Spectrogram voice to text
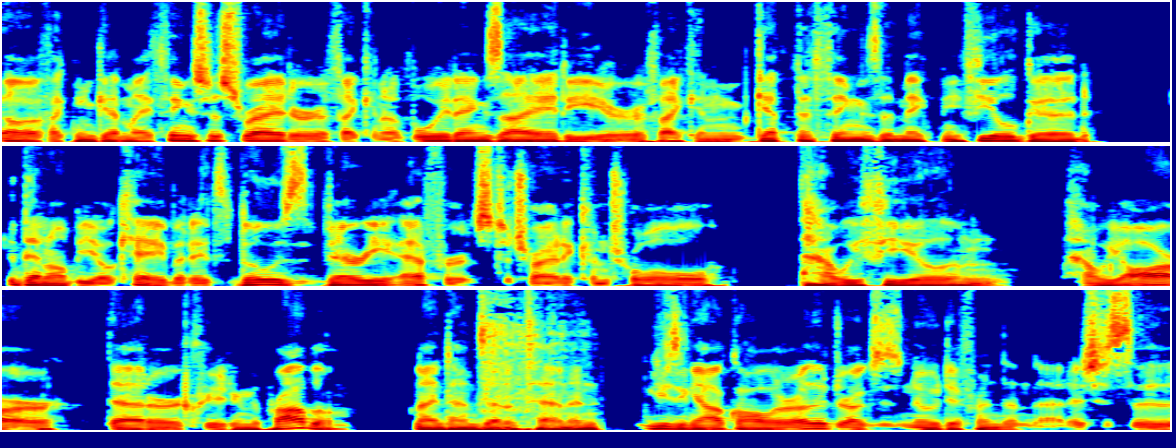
oh, if I can get my things just right, or if I can avoid anxiety, or if I can get the things that make me feel good, then I'll be okay. But it's those very efforts to try to control how we feel and how we are that are creating the problem nine times out of 10. And using alcohol or other drugs is no different than that. It's just a,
